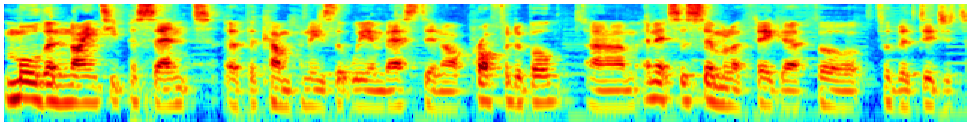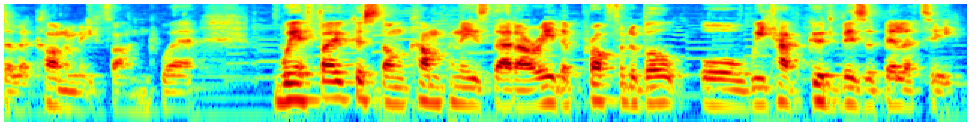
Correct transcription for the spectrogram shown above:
more than 90% of the companies that we invest in are profitable. Um, and it's a similar figure for, for the digital economy fund, where we're focused on companies that are either profitable or we have good visibility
